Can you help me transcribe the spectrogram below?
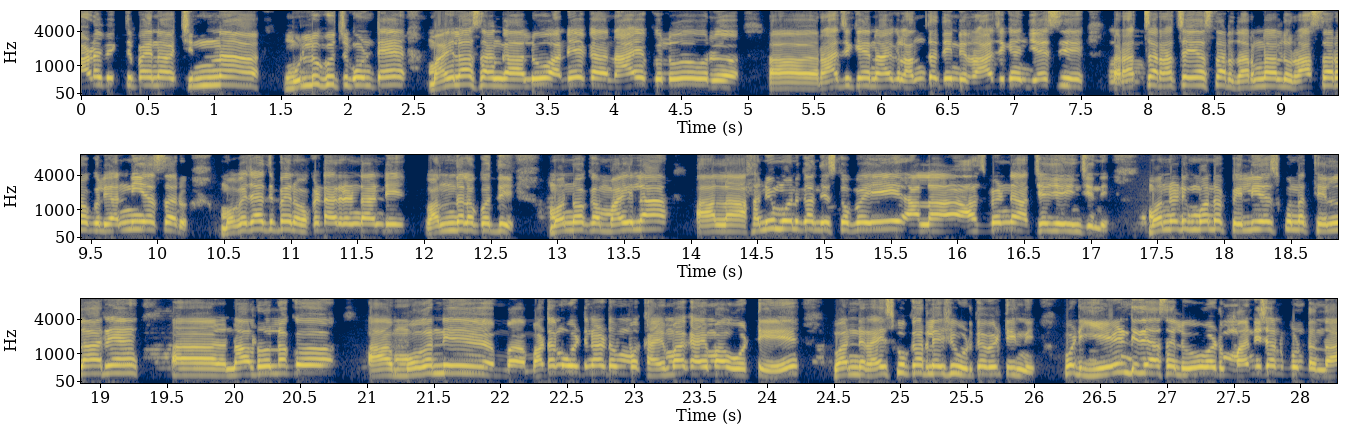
ఆడ వ్యక్తి పైన చిన్న ముళ్ళు గుచ్చుకుంటే మహిళా సంఘాలు అనేక నాయకులు రాజకీయ నాయకులు అంతా దీన్ని రాజకీయం చేసి రచ్చ రచ్చ చేస్తారు. ధర్నాలు రాస్తారోకులు అన్ని చేస్తారు. మగజాతి పైన ఒకటా రెండా అండి? వందల కొద్ది. మొన్న ఒక మహిళ వాళ్ళ హనీమూన్గా తీసుకుపోయి వాళ్ళ హస్బెండ్ హత్య చేయించింది. మొన్నటికి మొన్న పెళ్ళి చేసుకున్న తెల్లారే నాలుగు రోజులకు ఆ మొగన్ని మటన్ కొట్టినట్టు కైమా కైమా కొట్టి వాడిని రైస్ కుక్కర్ లేచి ఉడకబెట్టింది. వాడు ఏంటిది అసలు? వాడు మనిషి అనుకుంటుందా?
